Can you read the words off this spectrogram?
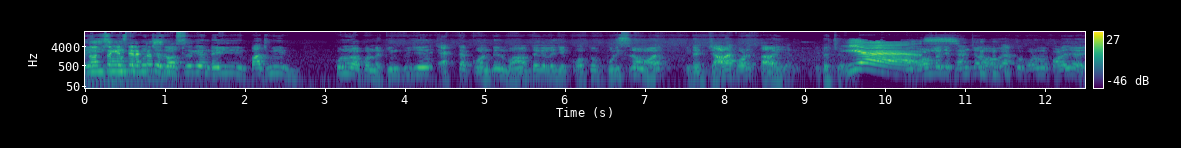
এই সেকেন্ডের একটা করছে, shoot। দশ সেকেন্ড এই পাঁচ মিনিট কোনো ব্যাপার না কিন্তু যে একটা কন্টেন্ট বানাতে গেলে যে কত পরিশ্রম হয় এটা যারা করে তারাই জানে। এটা হচ্ছে গরম লাগে ফ্যান চালাও এত গরমে পারা যায়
